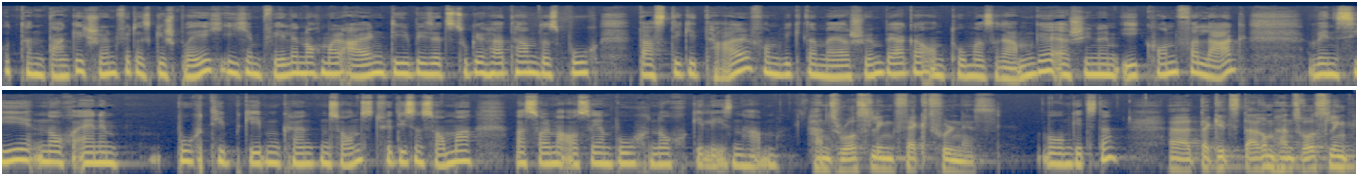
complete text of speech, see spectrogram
Gut, dann danke ich schön für das Gespräch. Ich empfehle nochmal allen, die bis jetzt zugehört haben, das Buch Das Digital von Viktor Meyer-Schönberger und Thomas Ramge, erschienen im Econ Verlag. Wenn Sie noch einen Buchtipp geben könnten sonst für diesen Sommer, was soll man außer Ihrem Buch noch gelesen haben? Hans Rosling, Factfulness. Worum geht's da? Äh, da geht es darum, Hans Rossling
